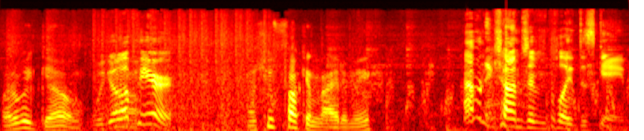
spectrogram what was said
Where do we go? We go up here. Don't you fucking lie to me. How many times have you played this game?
